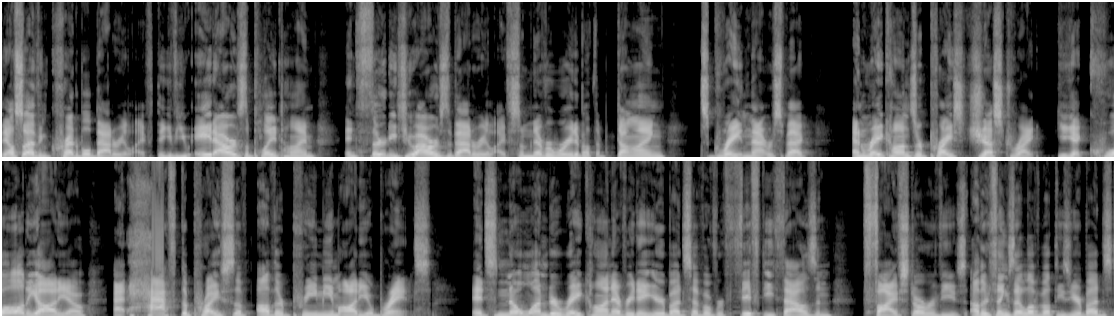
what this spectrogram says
They also have incredible battery life. They give you eight hours of playtime and 32 hours of battery life, so I'm never worried about them dying. It's great in that respect. And Raycons are priced just right. You get quality audio at half the price of other premium audio brands. It's no wonder Raycon everyday earbuds have over 50,000 five star reviews. Other things I love about these earbuds,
